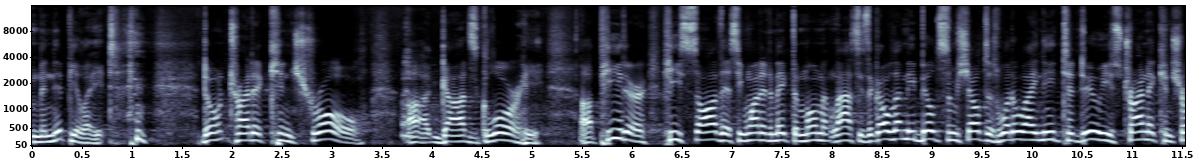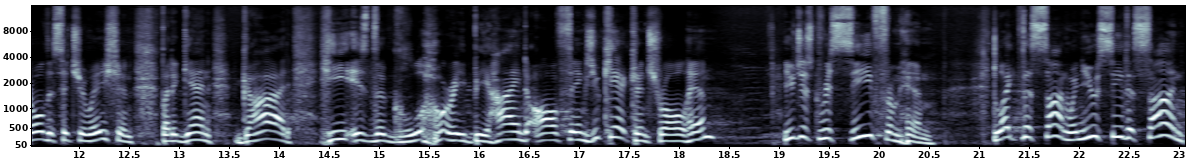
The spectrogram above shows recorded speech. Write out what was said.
manipulate. Don't try to control uh, God's glory. Uh, Peter, he saw this. He wanted to make the moment last. He's like, oh, let me build some shelters. What do I need to do? He's trying to control the situation. But again, God, He is the glory behind all things. You can't control Him, you just receive from Him. Like the sun, when you see the sun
